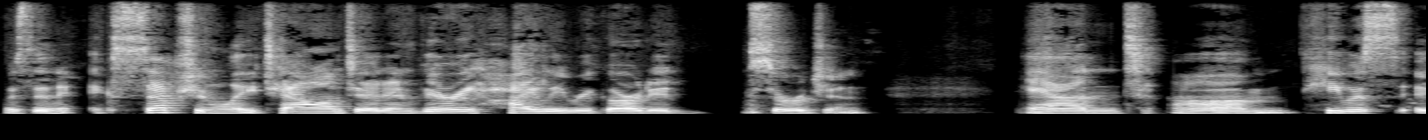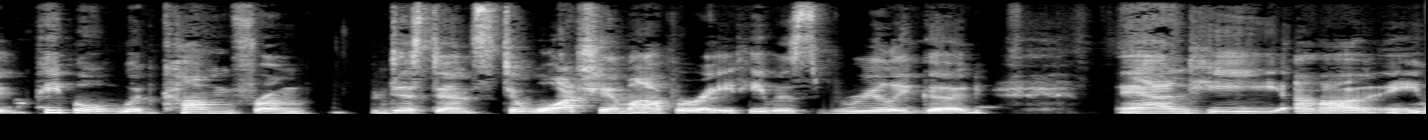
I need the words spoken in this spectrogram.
was an exceptionally talented and very highly regarded surgeon. And um, he was, people would come from distance to watch him operate. He was really good and he, uh, he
